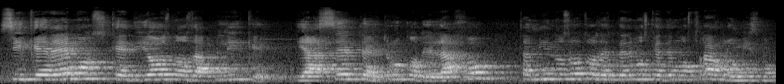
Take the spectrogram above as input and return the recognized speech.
Si queremos que Dios nos aplique y acepte el truco del ajo, también nosotros le tenemos que demostrar lo mismo.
